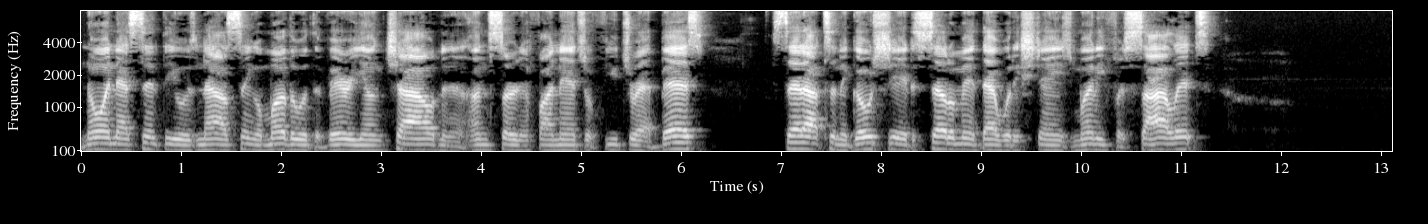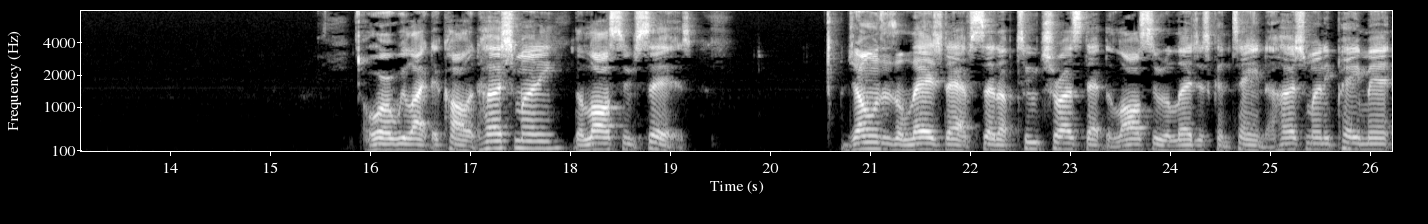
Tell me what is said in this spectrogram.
knowing that cynthia was now a single mother with a very young child and an uncertain financial future at best set out to negotiate a settlement that would exchange money for silence or we like to call it hush money, the lawsuit says. Jones is alleged to have set up two trusts that the lawsuit alleges contain the hush money payment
